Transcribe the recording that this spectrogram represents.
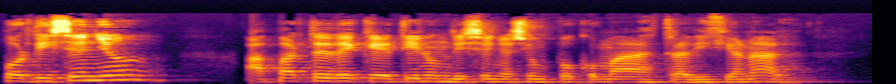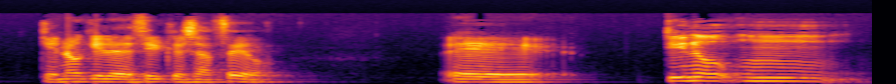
Por diseño, aparte de que tiene un diseño así un poco más tradicional, que no quiere decir que sea feo, eh, tiene un,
